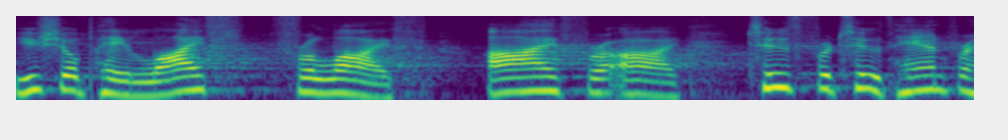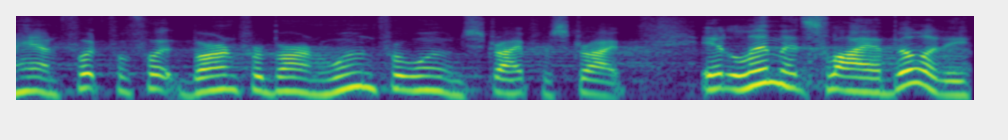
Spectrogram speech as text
you shall pay life for life eye for eye, tooth for tooth, hand for hand, foot for foot, burn for burn, wound for wound, stripe for stripe. It limits liability,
